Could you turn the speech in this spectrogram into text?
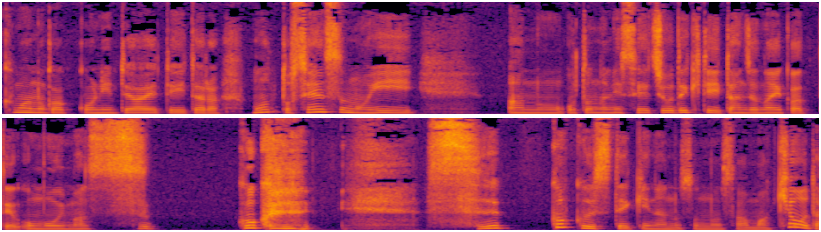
熊の学校に出会えていたらもっとセンスのいいあの大人に成長できていたんじゃないかって思います。すっごくすっごく素敵なのそのさまあ兄弟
